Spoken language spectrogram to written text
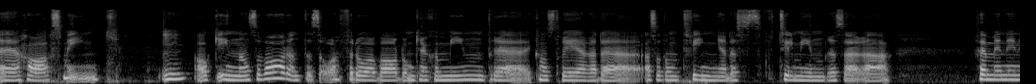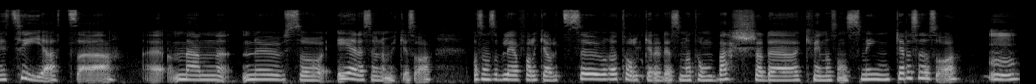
eh, har smink. Mm. Och innan så var det inte så för då var de kanske mindre konstruerade, alltså de tvingades till mindre så här, äh, femininitet. Så här. Äh, Men nu så är det så mycket så. Och sen så blev folk jävligt sura och tolkade det som att hon bashade kvinnor som sminkade sig och så. Mm.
